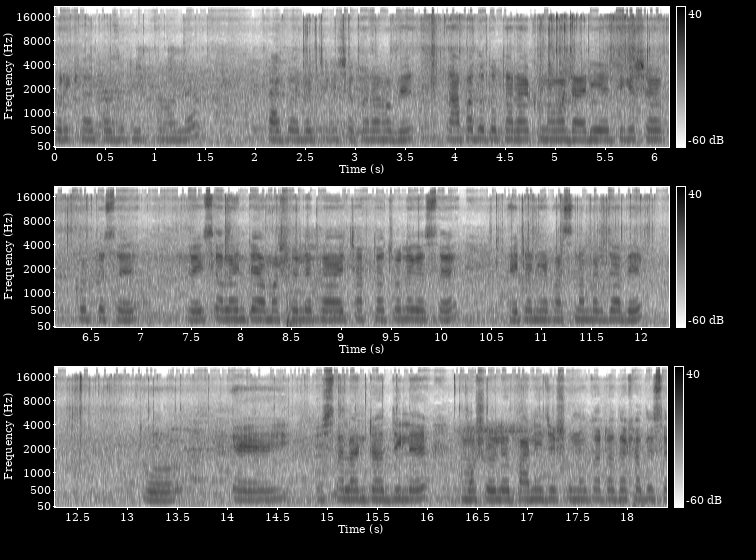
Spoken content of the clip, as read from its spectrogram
পরীক্ষায় পজিটিভ তাহলে টাইফয়েডের চিকিৎসা করা হবে। তো আপাতত তারা এখন আমার ডায়রিয়ার চিকিৎসা করতেছে। এই স্যালাইনটা আমার শরীরে প্রায় চারটা চলে গেছে। এটা নিয়ে পাঁচ নাম্বার যাবে। তো এই স্যালাইনটা দিলে আমার শরীরে পানি যে শূন্যতাটা দেখা দিছে,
